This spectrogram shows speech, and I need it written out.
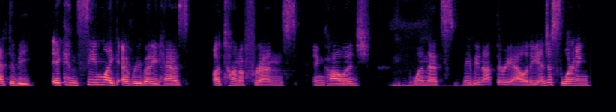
at the be, it can seem like everybody has a ton of friends in college mm-hmm. when that's maybe not the reality. And just learning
